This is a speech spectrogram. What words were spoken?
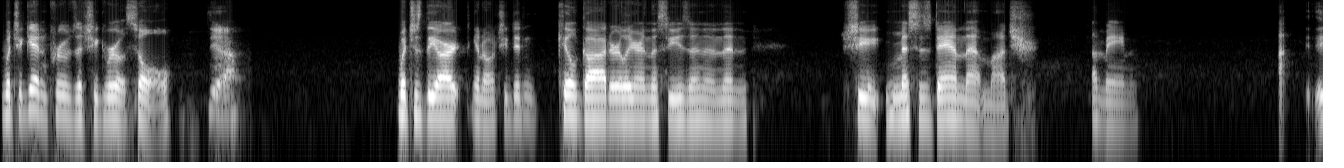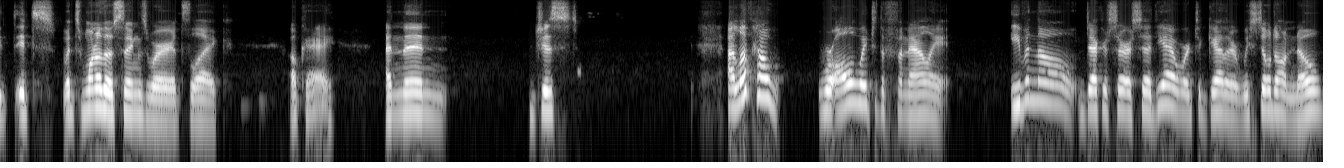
which again proves that she grew a soul, yeah. which is the art. You know, she didn't kill God earlier in the season, and then she misses Dan that much. I mean, it, it's it's one of those things where it's like, okay, and then just I love how we're all the way to the finale. even though Decker Sarah said, "Yeah, we're together," we still don't know.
